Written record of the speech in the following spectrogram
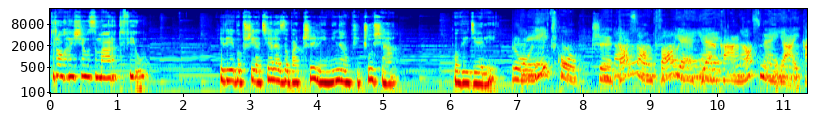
trochę się zmartwił. Kiedy jego przyjaciele zobaczyli minę Kiczusia, powiedzieli – Króliczku, czy to są twoje wielkanocne jajka,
